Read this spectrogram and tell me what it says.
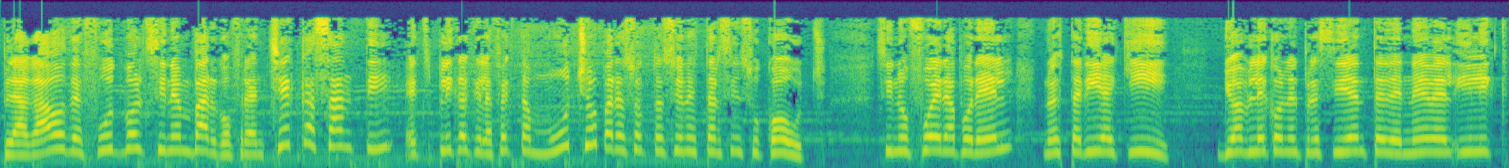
plagados de fútbol. Sin embargo, Francesca Santi explica que le afecta mucho para su actuación estar sin su coach. Si no fuera por él, no estaría aquí. Yo hablé con el presidente de Nebel Illich,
